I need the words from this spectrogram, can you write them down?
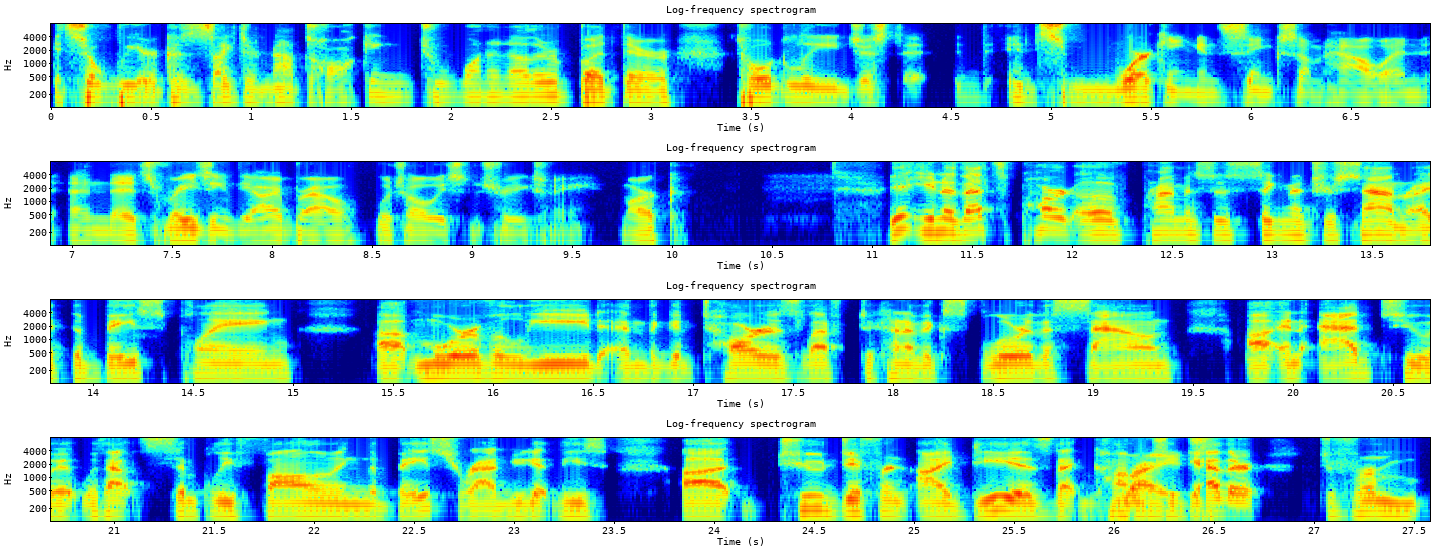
it's so weird because it's like they're not talking to one another, but they're totally just it's working in sync somehow, and and it's raising the eyebrow, which always intrigues me. Mark. Yeah, you know that's part of Primus's signature sound, right? The bass playing uh, more of a lead, and the guitar is left to kind of explore the sound uh, and add to it without simply following the bass around. You get these uh, two different ideas that come right. together to form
